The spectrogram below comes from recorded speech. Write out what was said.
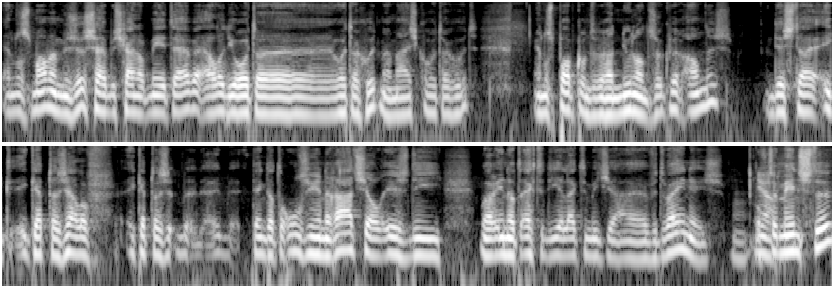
en ons mam en mijn zus hebben schijnen wat meer te hebben. Elle die hoort, eh, hoort daar goed. Mijn meisje hoort daar goed. En ons pap komt er weer uit Nieuwland. is ook weer anders. Dus daar, ik, ik heb daar zelf, ik heb daar, ik denk dat er onze generatie al is die, waarin dat echte dialect een beetje eh, verdwenen is. Of Ja. tenminste,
